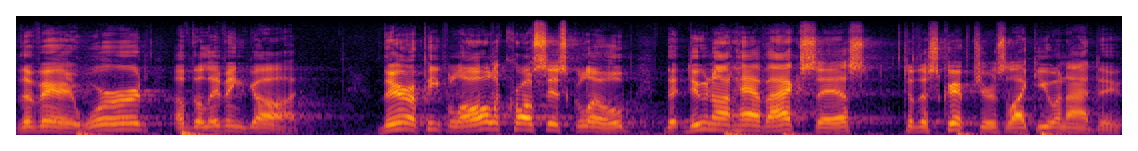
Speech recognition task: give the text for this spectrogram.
the very word of the living God. There are people all across this globe that do not have access to the scriptures like you and I do.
